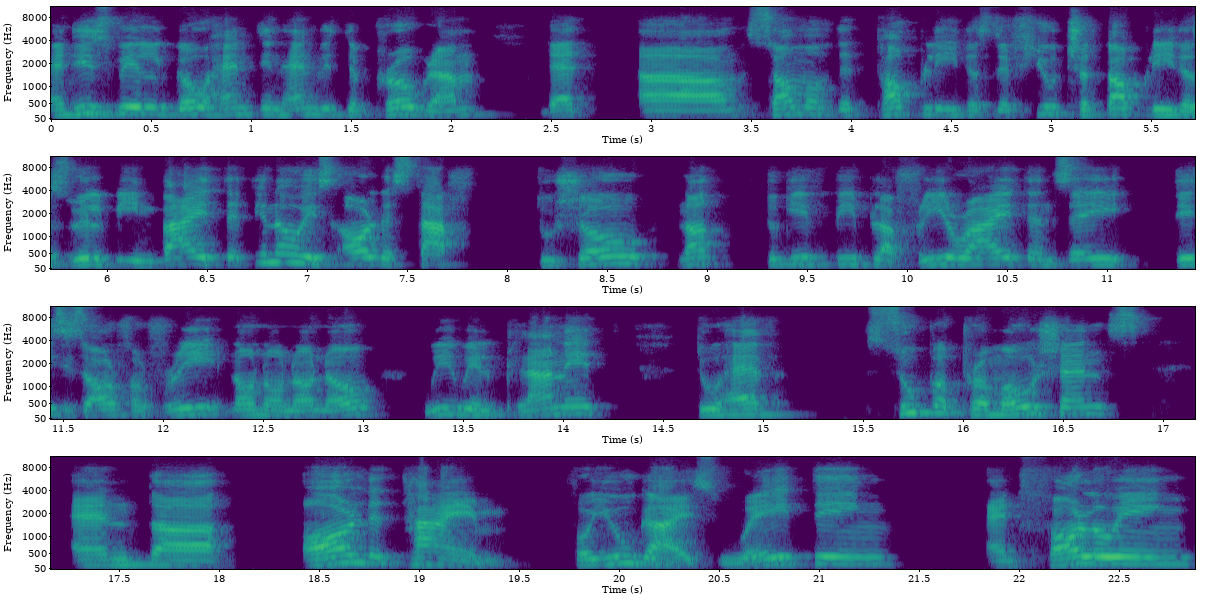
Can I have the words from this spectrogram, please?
And this will go hand in hand with the program that um, some of the top leaders the future top leaders will be invited. You know it's all the stuff to show not to give people a free ride and say this is all for free. No no no no. We will plan it to have super promotions and uh, all the time for you guys waiting and following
